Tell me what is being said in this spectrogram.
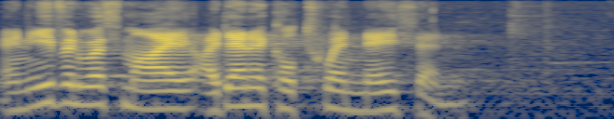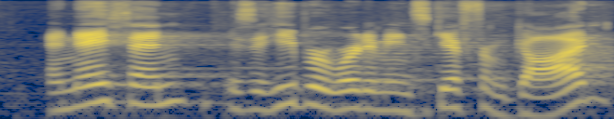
and even with my identical twin Nathan. And Nathan is a Hebrew word, it means gift from God.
